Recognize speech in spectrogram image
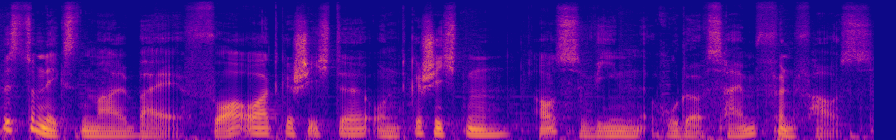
Bis zum nächsten Mal bei Vorortgeschichte und Geschichten aus Wien Rudolfsheim 5 Haus.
